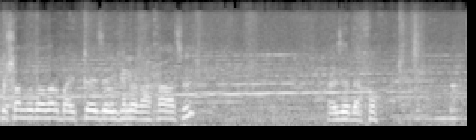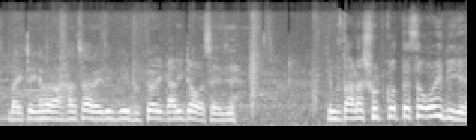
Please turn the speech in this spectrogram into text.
সুশান্ত দাদার বাইকটা এই যে এইখানে রাখা আছে। এই যে দেখো, বাইকটা এখানে রাখা আছে আর এই দিক দিয়ে ঢুকতে গাড়িটাও আছে এই যে। কিন্তু তারা শ্যুট করতেছে ওই দিকে,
